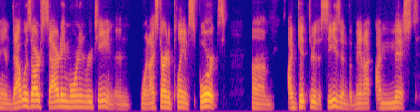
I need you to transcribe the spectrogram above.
and that was our Saturday morning routine. And when I started playing sports, um, I'd get through the season, but man, I, I missed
